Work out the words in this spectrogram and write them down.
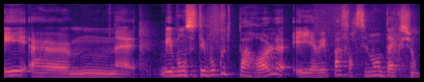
Et, mais bon, c'était beaucoup de paroles et il n'y avait pas forcément d'action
